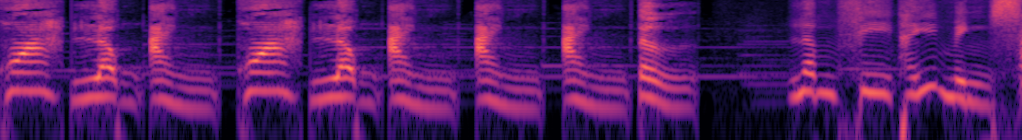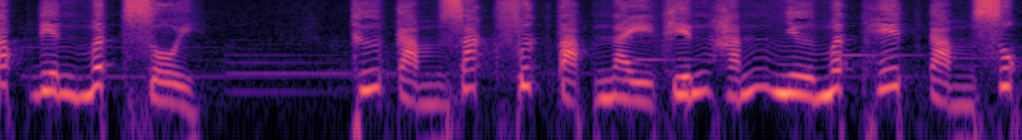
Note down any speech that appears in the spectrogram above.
Hoa lộng ảnh, hoa lộng ảnh, ảnh, ảnh tử. Lâm Phi thấy mình sắp điên mất rồi. Thứ cảm giác phức tạp này khiến hắn như mất hết cảm xúc.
